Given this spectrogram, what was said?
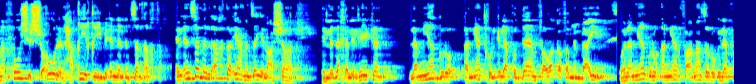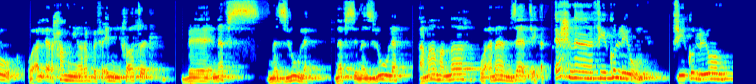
ما فيهوش الشعور الحقيقي بأن الإنسان أخطأ. الإنسان اللي أخطأ يعمل زي العشار اللي دخل الهيكل لم يجرؤ أن يدخل إلى قدام فوقف من بعيد ولم يجرؤ أن يرفع نظره إلى فوق. وقال ارحمني يا رب فإني خاطئ بنفس مذلولة نفس مذلولة أمام الله وأمام ذاتها إحنا في كل يوم في كل يوم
